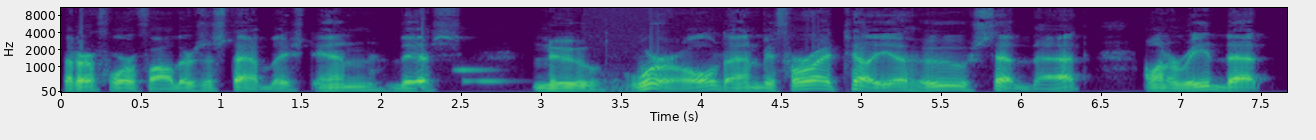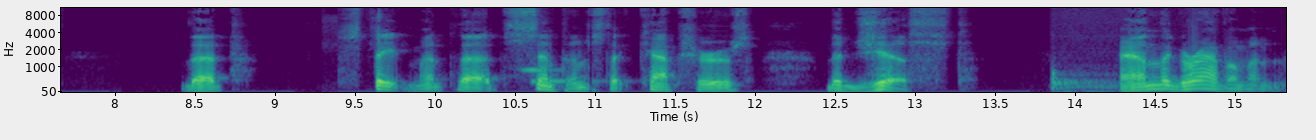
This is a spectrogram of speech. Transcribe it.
that our forefathers established in this new world. And before I tell you who said that, I want to read that that statement, that sentence that captures the gist and the gravamen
